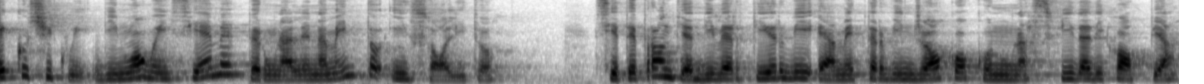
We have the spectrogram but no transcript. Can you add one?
Eccoci qui di nuovo insieme per un allenamento insolito. Siete pronti a divertirvi e a mettervi in gioco con una sfida di coppia?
